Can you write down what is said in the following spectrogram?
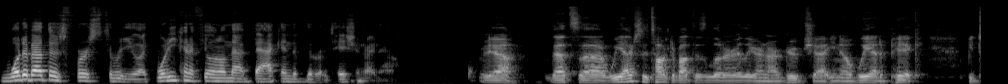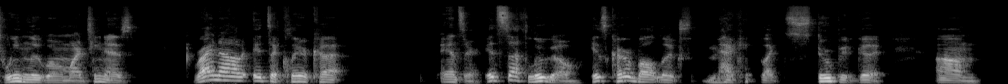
What about those first three? Like, what are you kind of feeling on that back end of the rotation right now? Yeah, that's uh we actually talked about this a little earlier in our group chat. You know, if we had to pick between Lugo and Martinez, right now it's a clear cut answer. It's Seth Lugo. His curveball looks like stupid good. Um,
